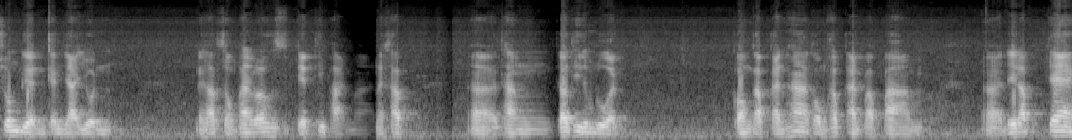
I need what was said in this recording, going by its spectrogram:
ช่วงเดือนกันยายนนะครับ2567 ที่ผ่านมานะครับทางเจ้าที่ตำรวจกองกับการ 5 กองบังคับการปราบปรามได้รับแจ้ง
